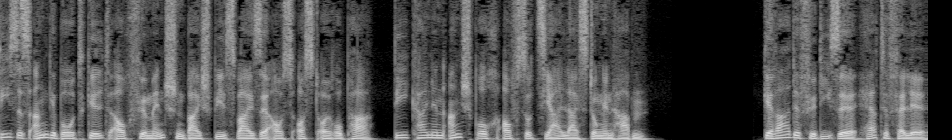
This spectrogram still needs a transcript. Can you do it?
Dieses Angebot gilt auch für Menschen beispielsweise aus Osteuropa, die keinen Anspruch auf Sozialleistungen haben. Gerade für diese Härtefälle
